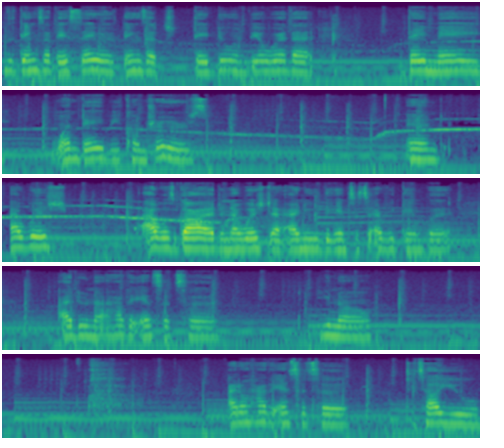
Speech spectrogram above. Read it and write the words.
the things that they say or the things that they do and be aware that they may one day become triggers. And i wish I was God and I wish that I knew the answer to everything, but I do not have the answer to, you know, I don't have the answer to to tell you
